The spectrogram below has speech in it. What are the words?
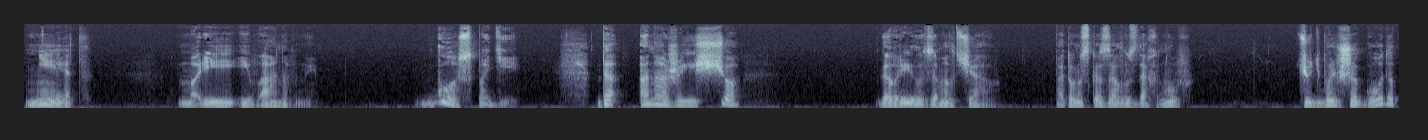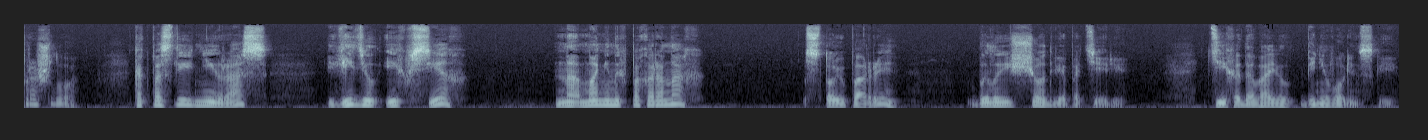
«Нет, Марии Ивановны». «Господи! Да она же еще...» Гаврил замолчал. Потом сказал, вздохнув, «Чуть больше года прошло, как последний раз видел их всех на маминых похоронах. С той поры было еще две потери. Тихо добавил Беневолинский.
